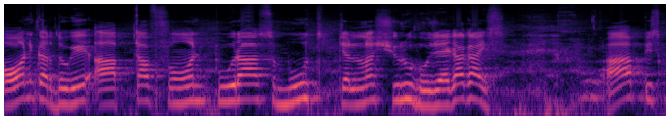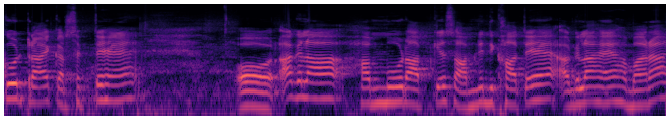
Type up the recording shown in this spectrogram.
ऑन कर दोगे, आपका फ़ोन पूरा स्मूथ चलना शुरू हो जाएगा गाइस आप इसको ट्राई कर सकते हैं। और अगला हम मोड आपके सामने दिखाते हैं। अगला है हमारा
